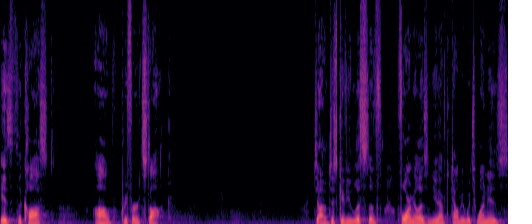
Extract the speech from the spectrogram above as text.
is the cost of preferred stock? I'll just give you lists of formulas, and you have to tell me which one is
